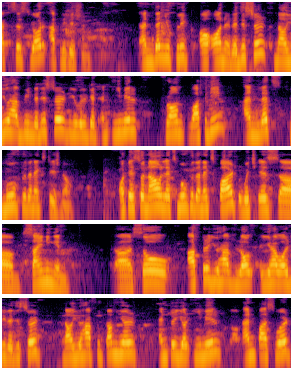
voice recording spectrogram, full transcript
access your application and then you click uh, on register. Now you have been registered. You will get an email from Wafidin and let's move to the next stage now. Okay, so now let's move to the next part, which is uh, signing in. Uh, so after you have log, you have already registered. Now you have to come here, enter your email and password,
